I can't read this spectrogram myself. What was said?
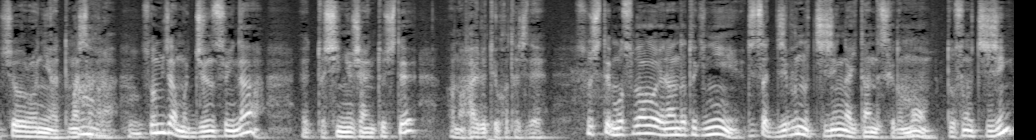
小浪人やってましたから。はい、そういう意味じゃもう純粋な、えっと、新入社員としてあの入るという形で、そしてモスバーガーを選んだときに、実は自分の知人がいたんですけども、その知人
